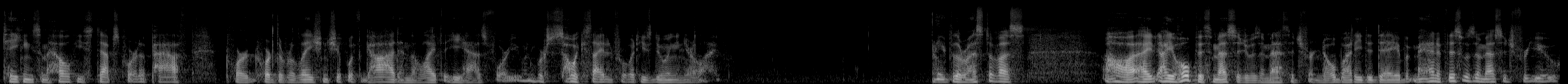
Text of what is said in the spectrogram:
taking some healthy steps toward a path toward toward the relationship with God and the life that He has for you. And we're so excited for what He's doing in your life. And for the rest of us. Oh, I, I hope this message was a message for nobody today, but man, if this was a message for you,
